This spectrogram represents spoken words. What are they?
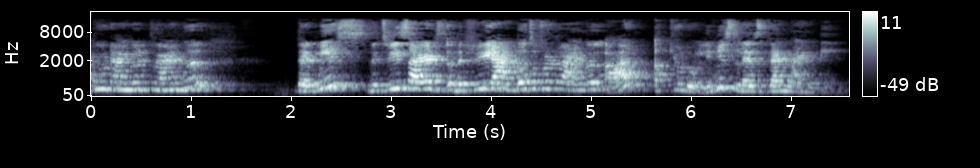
Acute angled triangle. That means the three sides, uh, the three angles of a triangle are acute only, means less than 90.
